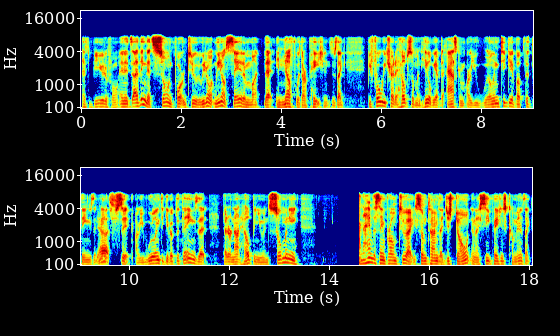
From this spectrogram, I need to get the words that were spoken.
That's beautiful, and it's I think that's so important too. We don't we don't say it that enough with our patients. It's like before we try to help someone heal, we have to ask them: Are you willing to give up the things that yes. make you sick? Are you willing to give up the things that that are not helping you? And so many, and I have the same problem too. I sometimes I just don't, and I see patients come in. It's like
